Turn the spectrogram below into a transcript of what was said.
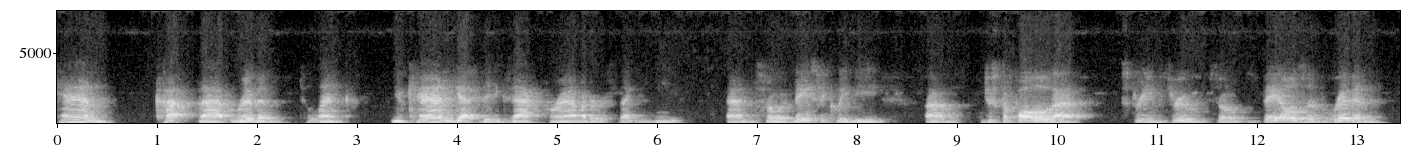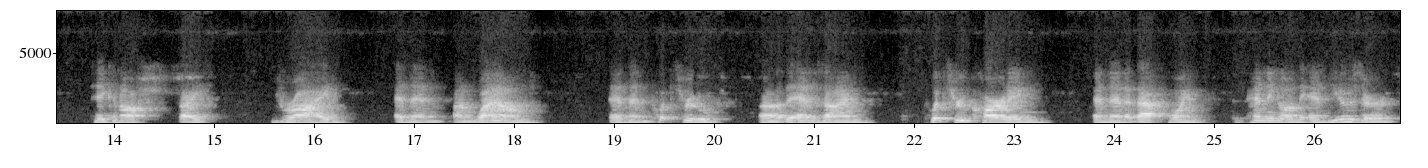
can cut that ribbon to length. You can get the exact parameters that you need. And so it basically be um, just to follow that stream through. So bales of ribbon taken off site, dried, and then unwound, and then put through uh, the enzyme, put through carding, and then at that point, depending on the end user,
